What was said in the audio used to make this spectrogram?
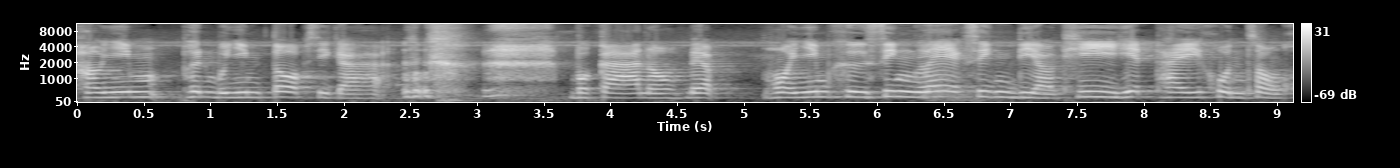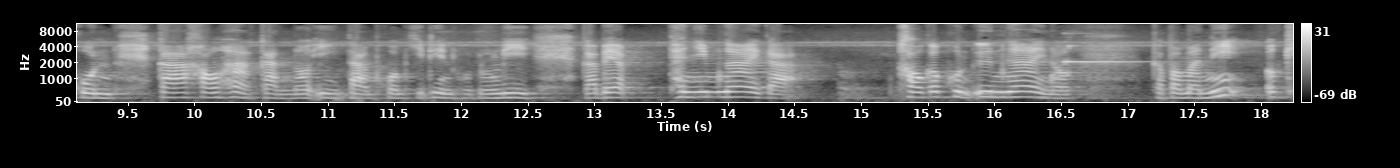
เฮายิ้มเพิ่นบ่ยิ้มตอบสิกะบ่กาเนาะแบบหอยยิ้มคือสิ่งแรกสิ่งเดียวที่เฮ็ดไทยคนสองคนกล้าเขาหากันเนาะอิงตามความคิดเห็นของน้องลี่ก็แบบถ้ายิ้มง่ายกะเขากับคนอื่นง่ายเนาะ ก็ประมาณนี้โอเค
